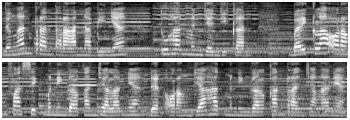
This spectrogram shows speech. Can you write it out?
Dengan perantaraan nabinya, Tuhan menjanjikan, baiklah orang fasik meninggalkan jalannya dan orang jahat meninggalkan rancangannya.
